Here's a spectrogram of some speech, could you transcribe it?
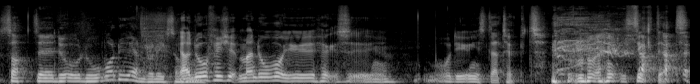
Så att eh, då, då var du ändå liksom... Ja, då försö- men då var ju hög, eh, var det ju inställt högt. Siktet.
